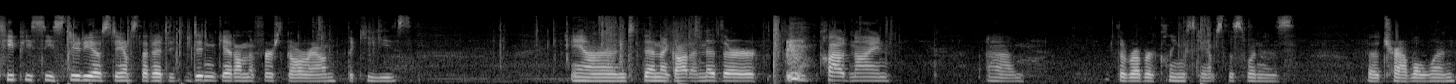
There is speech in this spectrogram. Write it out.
TPC Studio stamps that I didn't get on the first go around, the keys. And then I got another Cloud 9, um, the rubber cling stamps. This one is the travel one.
